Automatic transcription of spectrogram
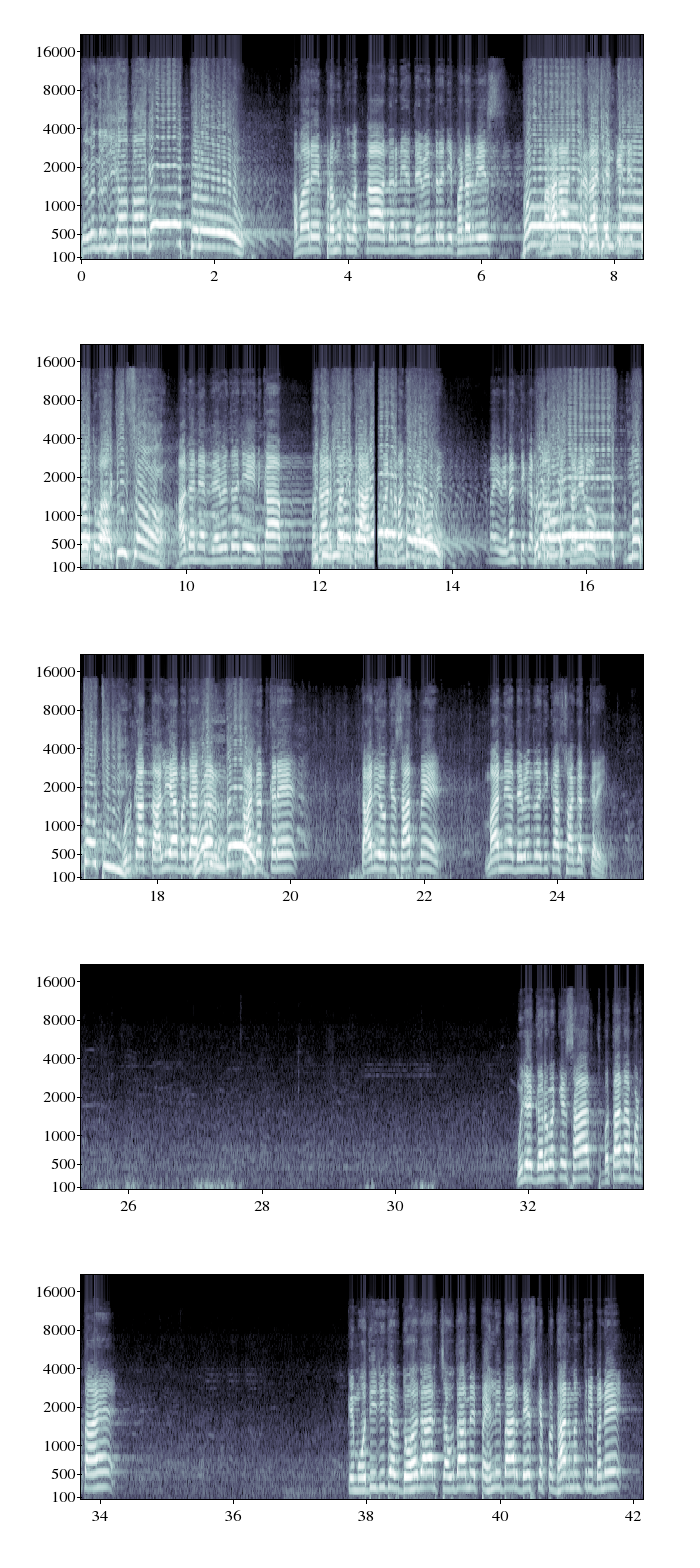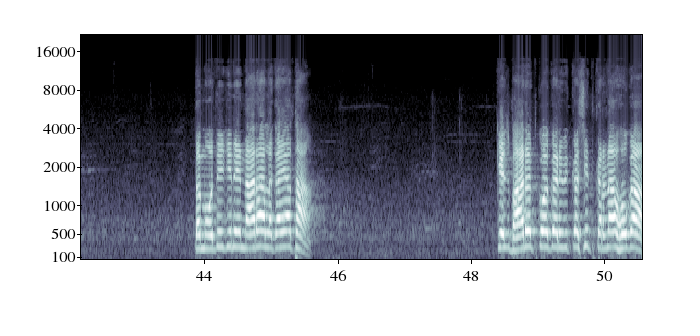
देवेंद्र जी आप आगे बढ़ो। हमारे प्रमुख वक्ता आदरणीय देवेंद्र जी फडणवीस महाराष्ट्र राज्य के नेतृत्व आदरणीय देवेंद्र जी इनका पदार्पण इनका आगमन मंच पर। हो मैं विनंती करता हूँ कि सभी लोग उनका तालियाँ बजाकर। स्वागत करें। तालियों के साथ में माननीय देवेंद्र जी का स्वागत करें। मुझे गर्व के साथ बताना पड़ता है कि मोदी जी जब 2014 में पहली बार देश के प्रधानमंत्री बने, तब मोदी जी ने नारा लगाया था कि इस भारत को अगर विकसित करना होगा,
